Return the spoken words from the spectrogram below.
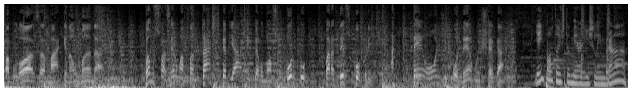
fabulosa máquina humana. Vamos fazer uma fantástica viagem pelo nosso corpo para descobrir até onde podemos chegar. E é importante também a gente lembrar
